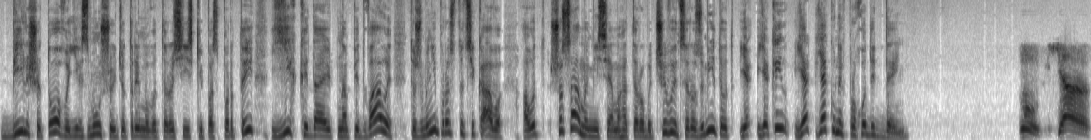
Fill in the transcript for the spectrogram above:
Більше того, їх змушують отримувати російські паспорти, їх кидають на підвали. Тож мені просто цікаво, а от що саме місія МАГАТЕ робить? Чи ви це розумієте? От який як, як у них проходить день? Ну я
